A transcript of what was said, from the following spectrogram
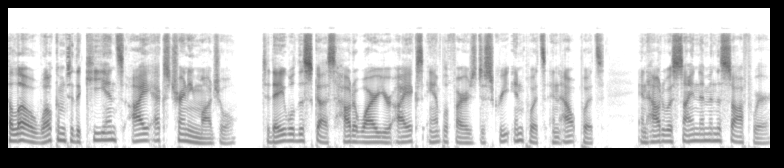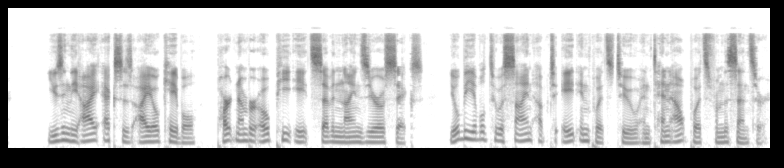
Hello, welcome to the Keyence IX training module. Today we'll discuss how to wire your IX amplifier's discrete inputs and outputs and how to assign them in the software. Using the IX's I.O. cable, part number OP87906, you'll be able to assign up to 8 inputs to and 10 outputs from the sensor.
